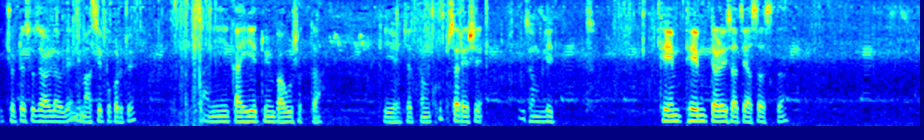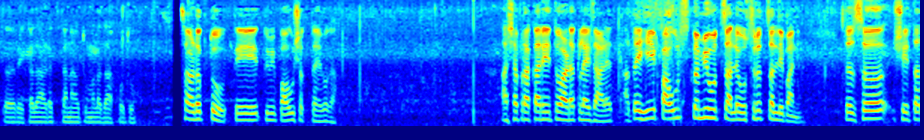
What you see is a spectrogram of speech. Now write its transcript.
एक छोटंसं जाळ लावलं आणि मासे पकडतोय. आणि काही हे तुम्ही पाहू शकता की ह्याच्यात पण खूप सारे असे जमलेत. थेंब थेंब तळेसाचे असं असतं. तर एखादा अडकताना तुम्हाला दाखवतो. असं अडकतो ते तुम्ही पाहू शकताय बघा. अशा प्रकारे तो अडकलाय जाळ्यात. आता ही पाऊस कमी होत चालले ओसरत चालले पाणी. तसं शेतात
